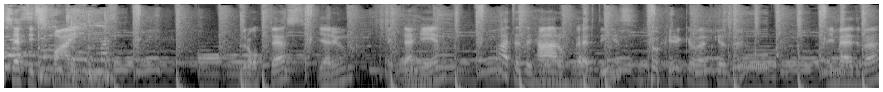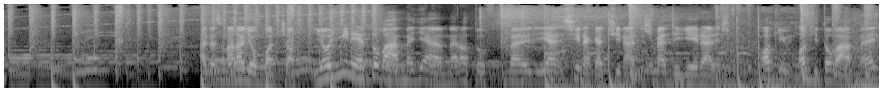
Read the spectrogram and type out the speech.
satisfying drop test, gyerünk, egy tehén. Hát ez egy 3 per 10, oké, okay, következő. Egy medve. Hát ez már nagyobbat csak. Ja, hogy minél tovább megy el, mert attól, mert ilyen sineket csinált, és meddig ér el, és aki, aki tovább megy,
